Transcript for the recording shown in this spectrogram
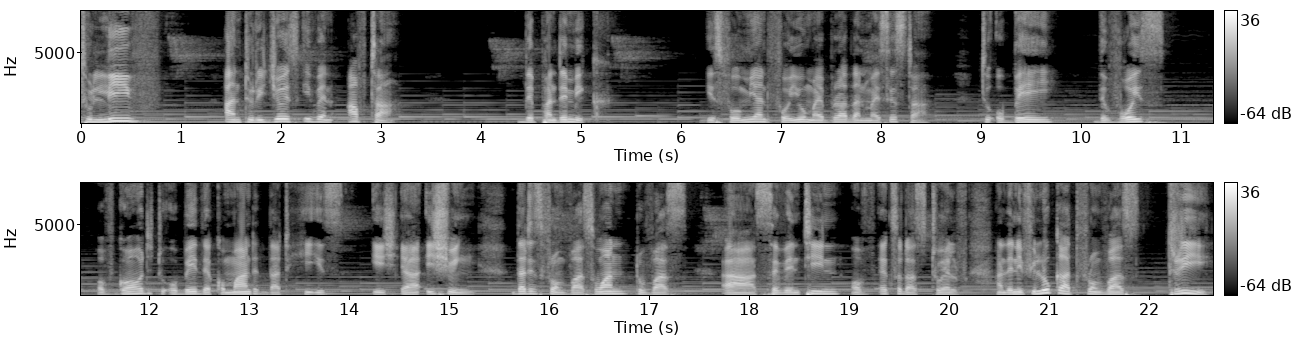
to live and to rejoice even after the pandemic is for me and for you, my brother and my sister, to obey the voice of God, to obey the command that He is uh, issuing. That is from verse 1 to verse uh, 17 of Exodus 12. And then if you look at from verse 3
